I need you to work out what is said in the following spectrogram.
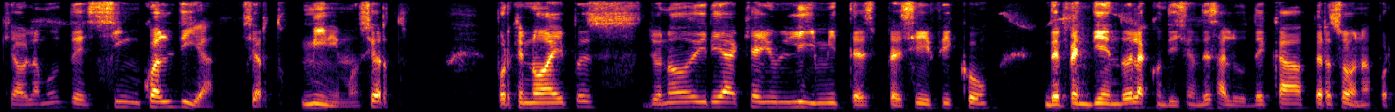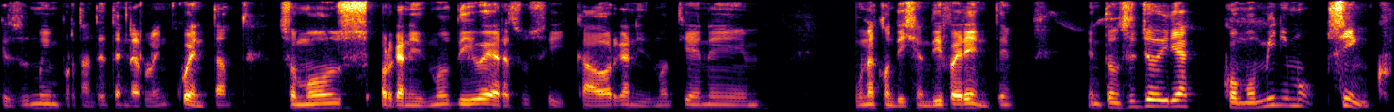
que hablamos de 5 al día, ¿cierto? Mínimo, ¿cierto? Porque no hay, pues, yo no diría que hay un límite específico dependiendo de la condición de salud de cada persona, porque eso es muy importante tenerlo en cuenta. Somos organismos diversos y cada organismo tiene una condición diferente. Entonces yo diría como mínimo cinco,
